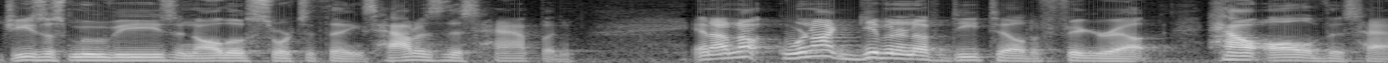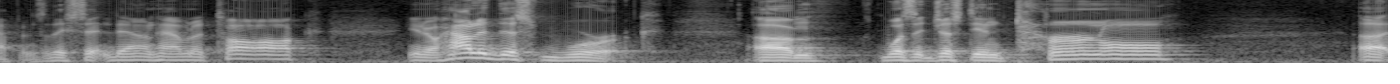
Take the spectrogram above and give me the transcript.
Jesus movies and all those sorts of things. How does this happen? And not, we're not given enough detail to figure out how all of this happens. Are they sitting down having a talk? You know, how did this work? Um, was it just internal? Uh,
